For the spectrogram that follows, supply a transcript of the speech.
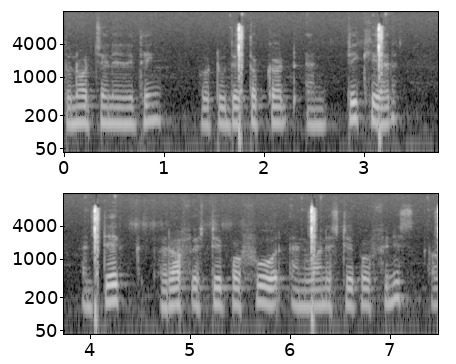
Do not change anything. Go to depth of cut and tick here and take rough step of 4 and one step of finish of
